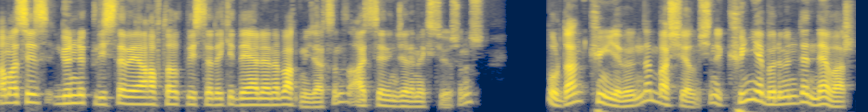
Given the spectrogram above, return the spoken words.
Ama siz günlük liste veya haftalık listedeki değerlerine bakmayacaksınız. Açsel incelemek istiyorsunuz. Buradan künye bölümünden başlayalım. Şimdi künye bölümünde ne var?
